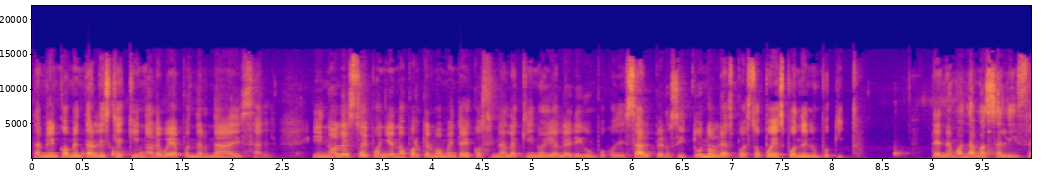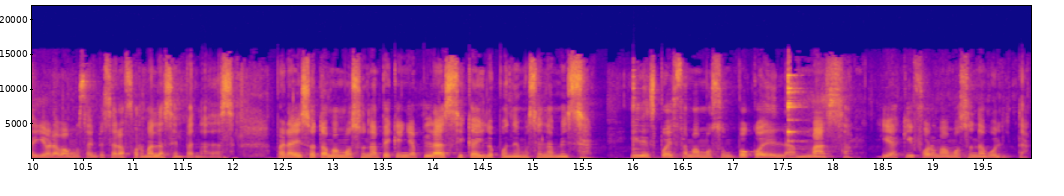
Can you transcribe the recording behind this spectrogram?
También comentarles que aquí no le voy a poner nada de sal. Y no le estoy poniendo porque al momento de cocinar aquí no ya le agregué un poco de sal, pero si tú no le has puesto puedes ponerle un poquito. Tenemos la masa lisa y ahora vamos a empezar a formar las empanadas. Para eso tomamos una pequeña plástica y lo ponemos en la mesa y después tomamos un poco de la masa y aquí formamos una bolita.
